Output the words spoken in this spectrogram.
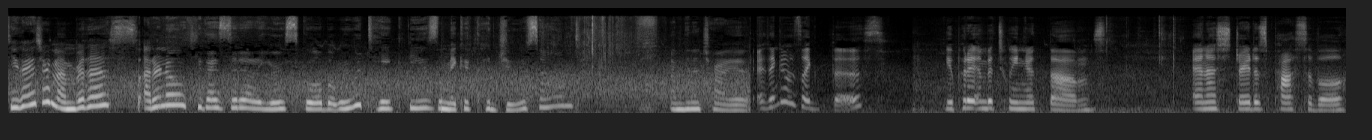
Do you guys remember this? I don't know if you guys did it at your school, but we would take these and make a kajou sound. I'm gonna try it. I think it was like this. You put it in between your thumbs, and as straight as possible,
